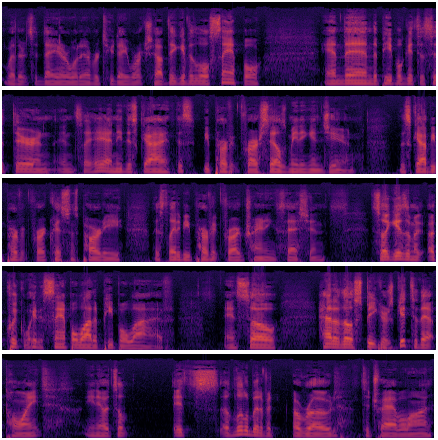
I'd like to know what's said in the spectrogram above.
whether it's a day or whatever, two day workshop. They give a little sample and then the people get to sit there and, and say, hey, I need this guy. This would be perfect for our sales meeting in June. This guy would be perfect for our Christmas party. This lady would be perfect for our training session. So it gives them a, a quick way to sample a lot of people live. And so, how do those speakers get to that point? You know, it's a it's a little bit of a, a road to travel on.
